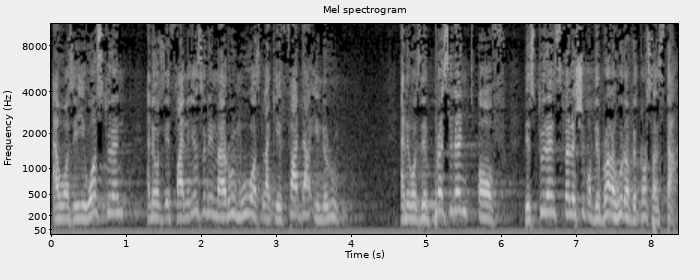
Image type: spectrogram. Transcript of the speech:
I was a E1 student and there was a financial student in my room who was like a father in the room. And he was the president of the Students Fellowship of the Brotherhood of the Cross and Star.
